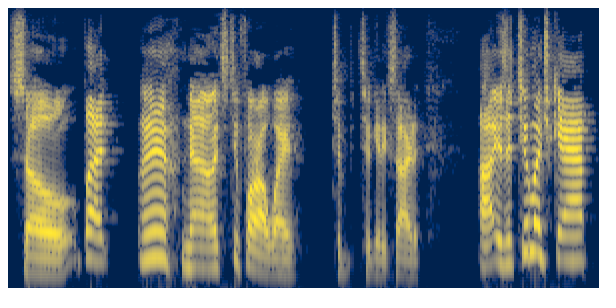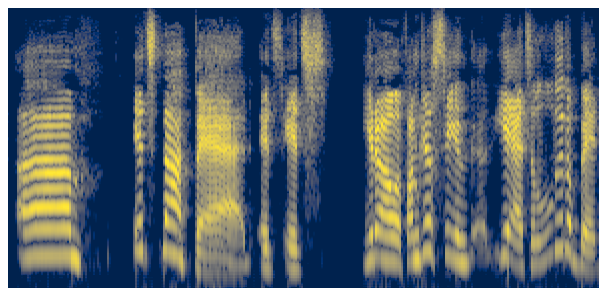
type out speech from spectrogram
So, but eh, no, it's too far away to to get excited. Uh, is it too much gap? Um, it's not bad. It's it's you know if I'm just seeing yeah, it's a little bit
